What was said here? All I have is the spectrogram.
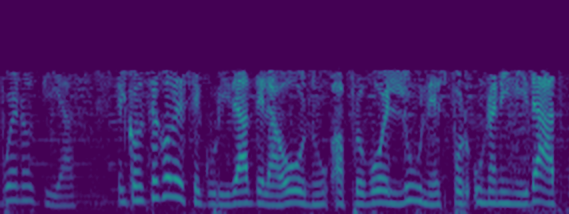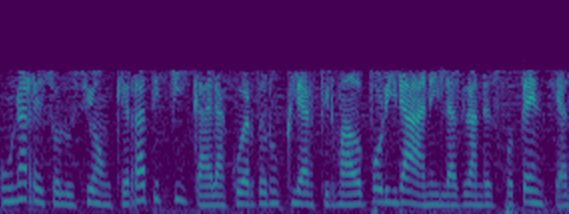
Buenos días. El Consejo de Seguridad de la ONU aprobó el lunes por unanimidad una resolución que ratifica el acuerdo nuclear firmado por Irán y las grandes potencias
